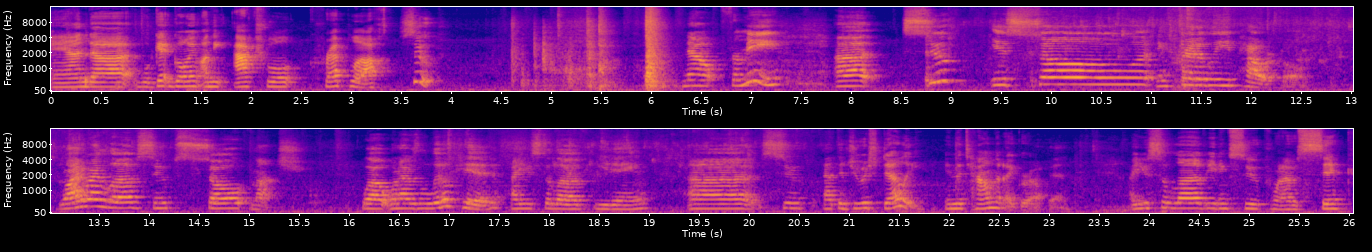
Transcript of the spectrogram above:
and uh, we'll get going on the actual kreplach soup. Now, for me, uh, soup is so incredibly powerful. Why do I love soup so much? Well, when I was a little kid, I used to love eating uh, soup at the Jewish deli in the town that I grew up in. I used to love eating soup when I was sick.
